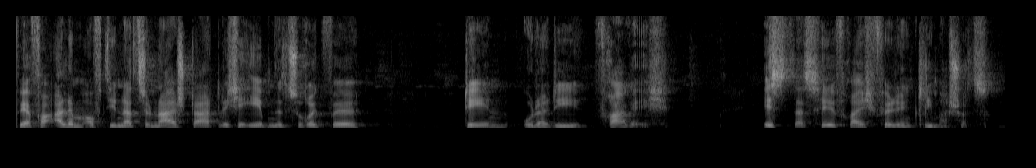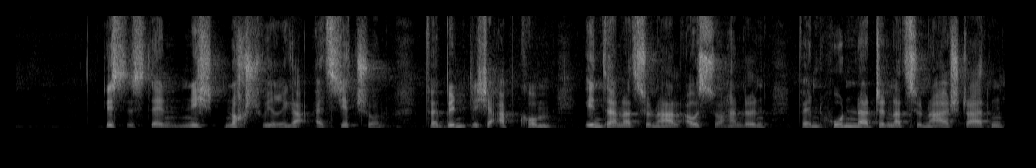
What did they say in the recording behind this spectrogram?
Wer vor allem auf die nationalstaatliche Ebene zurück will, den oder die frage ich. Ist das hilfreich für den Klimaschutz? Ist es denn nicht noch schwieriger als jetzt schon, verbindliche Abkommen international auszuhandeln, wenn hunderte Nationalstaaten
